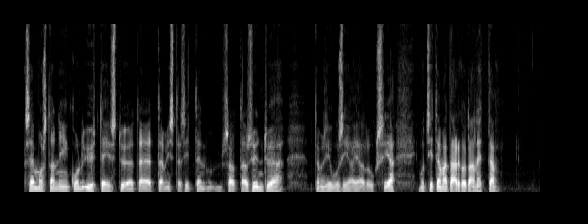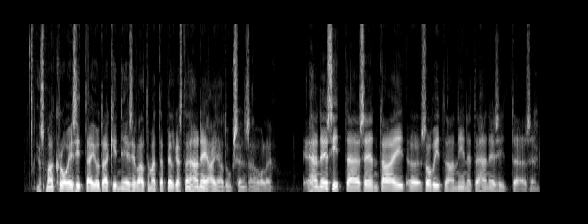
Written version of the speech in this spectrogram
semmoista niin kuin yhteistyötä, että mistä sitten saattaa syntyä tämmöisiä uusia ajatuksia. Mutta sitä mä tarkoitan, että jos Makro esittää jotakin, niin ei se välttämättä pelkästään hänen ajatuksensa ole hän esittää sen tai sovitaan niin, että hän esittää sen.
